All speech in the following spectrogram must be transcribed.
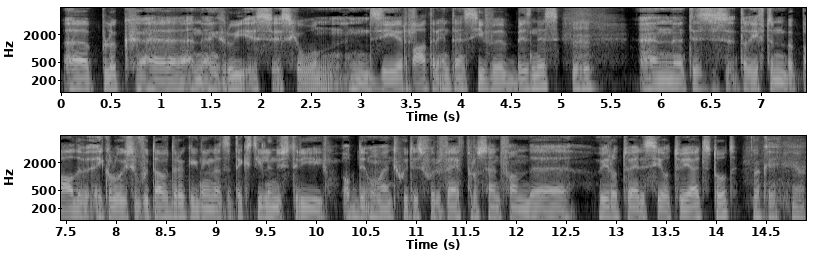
eh, pluk eh, en, en groei is, is gewoon een zeer waterintensieve business. En het is, dat heeft een bepaalde ecologische voetafdruk. Ik denk dat de textielindustrie op dit moment goed is voor 5% van de wereldwijde CO2-uitstoot. Oké, ja.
